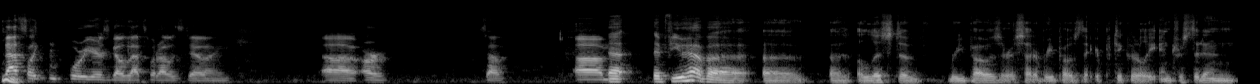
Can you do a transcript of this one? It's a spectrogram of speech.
That's like from four years ago. That's what I was doing, uh, or so. Um, Uh, if you have a, a, a list of repos or a set of repos that you're particularly interested in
